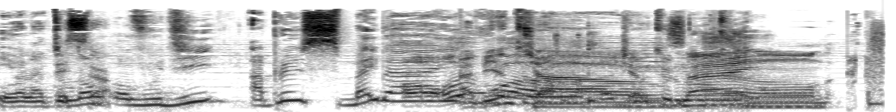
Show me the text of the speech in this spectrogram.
Et en attendant, on vous dit à plus. Bye bye. Au À bientôt. revoir. Ciao tout le Bye. monde. TechCraft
